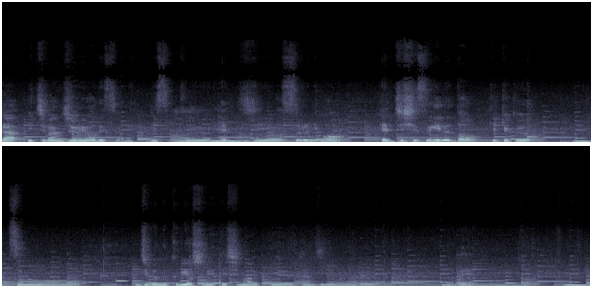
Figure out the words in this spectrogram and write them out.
が一番重要ですよね。リスクヘッジをするにもヘッジしすぎると結局その自分の首を絞めてしまうっていう感じにもなるので。うん。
